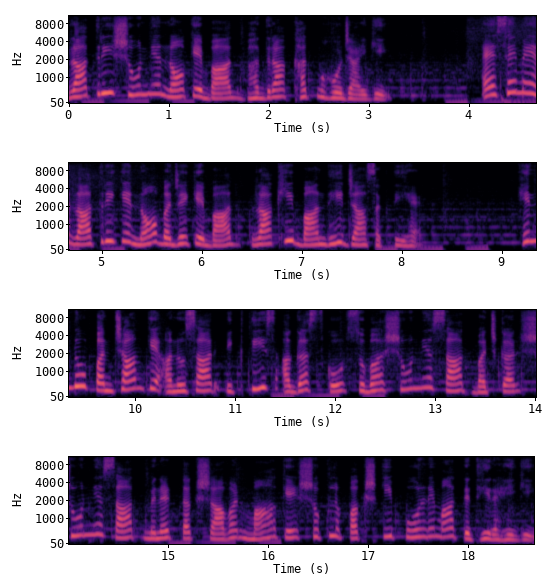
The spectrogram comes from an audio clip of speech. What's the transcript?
रात्रि शून्य नौ के बाद भद्रा खत्म हो जाएगी। ऐसे में रात्रि के नौ बजे के बाद राखी बांधी जा सकती है। हिंदू पंचांग के अनुसार 31 अगस्त को सुबह शून्य सात बजकर शून्य सात मिनट तक श्रावण माह के शुक्ल पक्ष की पूर्णिमा तिथि रहेगी।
